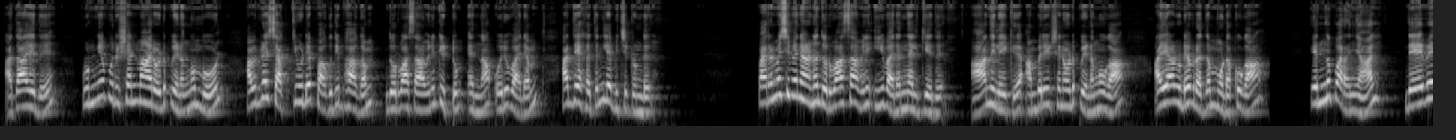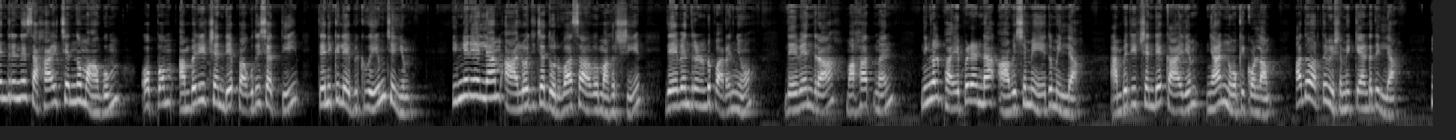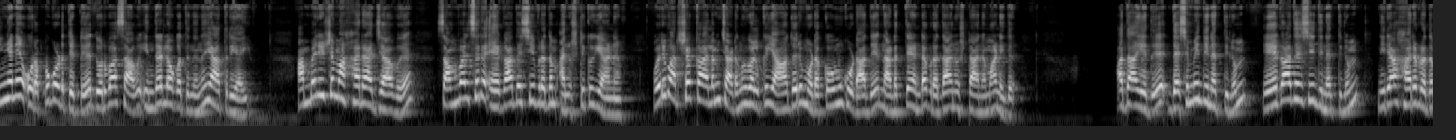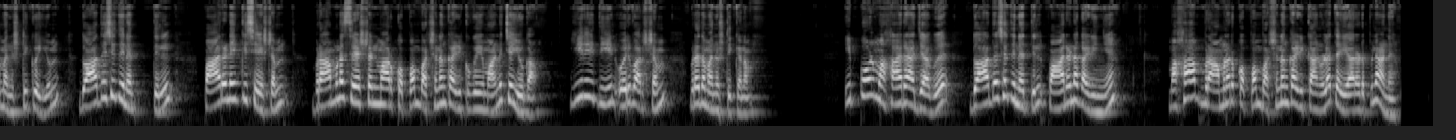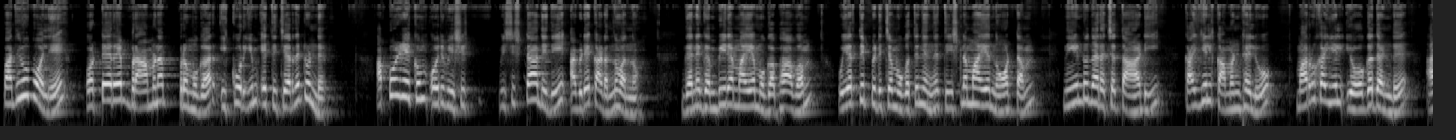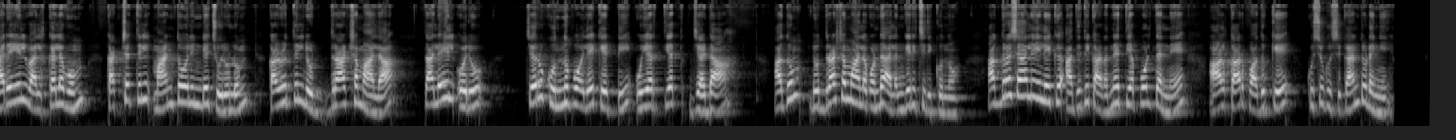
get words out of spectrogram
അതായത് പുണ്യപുരുഷന്മാരോട് പിണങ്ങുമ്പോൾ അവരുടെ ശക്തിയുടെ പകുതി ഭാഗം ദുർവാസാവിന് കിട്ടും എന്ന ഒരു വരം അദ്ദേഹത്തിന് ലഭിച്ചിട്ടുണ്ട്. പരമശിവനാണ് ദുർവാസാവിന് ഈ വരം നൽകിയത്. ആ നിലയ്ക്ക് അംബരീക്ഷനോട് പിണങ്ങുക അയാളുടെ വ്രതം മുടക്കുക എന്നു പറഞ്ഞാൽ ദേവേന്ദ്രനെ സഹായിച്ചെന്നുമാകും ഒപ്പം അംബരീക്ഷന്റെ പകുതി ശക്തി തനിക്ക് ലഭിക്കുകയും ചെയ്യും. ഇങ്ങനെയെല്ലാം ആലോചിച്ച ദുർവാസാവ് മഹർഷി ദേവേന്ദ്രനോട് പറഞ്ഞു ദേവേന്ദ്ര മഹാത്മൻ നിങ്ങൾ ഭയപ്പെടേണ്ട ആവശ്യമേതുമില്ല അംബരീക്ഷന്റെ കാര്യം ഞാൻ നോക്കിക്കൊള്ളാം. അതോർത്ത് വിഷമിക്കേണ്ടതില്ല. ഇങ്ങനെ ഉറപ്പു കൊടുത്തിട്ട് ദുർവാസാവ് ഇന്ദ്രലോകത്ത് നിന്ന് യാത്രയായി. അംബരീഷ മഹാരാജാവ് സംവത്സര ഏകാദശി വ്രതം അനുഷ്ഠിക്കുകയാണ്. ഒരു വർഷക്കാലം ചടങ്ങുകൾക്ക് യാതൊരു മുടക്കവും കൂടാതെ നടത്തേണ്ട വ്രതാനുഷ്ഠാനമാണിത്. അതായത് ദശമി ദിനത്തിലും ഏകാദശി ദിനത്തിലും നിരാഹാര വ്രതം അനുഷ്ഠിക്കുകയും ദ്വാദശി ദിനത്തിൽ പാരണയ്ക്ക് ശേഷം ബ്രാഹ്മണശ്രേഷ്ഠന്മാർക്കൊപ്പം ഭക്ഷണം കഴിക്കുകയുമാണ് ചെയ്യുക. ഈ രീതിയിൽ ഒരു വർഷം വ്രതമനുഷ്ഠിക്കണം. ഇപ്പോൾ മഹാരാജാവ് ദ്വാദശ ദിനത്തിൽ പാരണ കഴിഞ്ഞ് മഹാബ്രാഹ്മണർക്കൊപ്പം ഭക്ഷണം കഴിക്കാനുള്ള തയ്യാറെടുപ്പിലാണ്. പതിവ് പോലെ ഒട്ടേറെ ബ്രാഹ്മണ പ്രമുഖർ ഇക്കുറിയും എത്തിച്ചേർന്നിട്ടുണ്ട്. അപ്പോഴേക്കും ഒരു വിശി വിശിഷ്ടാതിഥി അവിടെ കടന്നു വന്നു. ഘനഗംഭീരമായ മുഖഭാവം ഉയർത്തിപ്പിടിച്ച മുഖത്തു നിന്ന് തീഷ്ണമായ നോട്ടം നീണ്ടു നരച്ച താടി കയ്യിൽ കമണ്ഠലു മറുകൈയിൽ യോഗദണ്ട് അരയിൽ വൽക്കലവും കക്ഷത്തിൽ മാൻതോലിന്റെ ചുരുളും കഴുത്തിൽ രുദ്രാക്ഷമാല തലയിൽ ഒരു ചെറുകുന്നുപോലെ കെട്ടി ഉയർത്തിയ ജഡ അതും രുദ്രാക്ഷമാല കൊണ്ട് അലങ്കരിച്ചിരിക്കുന്നു. അഗ്രശാലയിലേക്ക് അതിഥി കടന്നെത്തിയപ്പോൾ തന്നെ ആൾക്കാർ പതുക്കെ കുശുകുശുക്കാൻ തുടങ്ങി.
